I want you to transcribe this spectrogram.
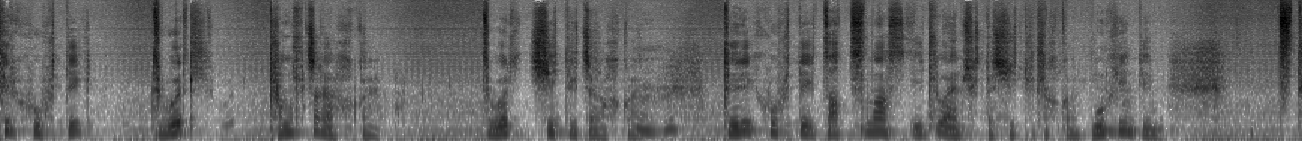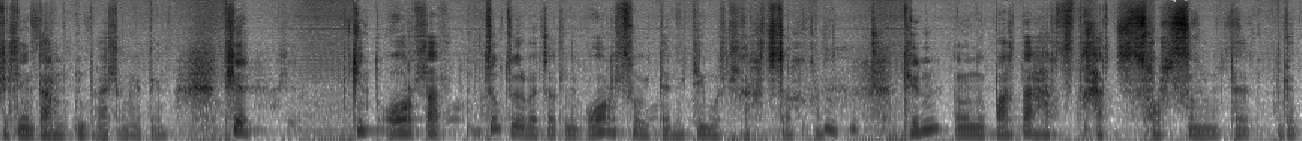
тэр хүүхдийг зүгээр л тамлж байгаа байхгүй зүгээр шийтгэж байгаа байхгүй. Тэр хүүхдийг зодсноос илүү аимшигтай шийтгэл байхгүй. Мөнхийн тийм сэтгэлийн дарамтанд байлгана гэдэг юм. Тэгэхээр гинт уурлаад зүг зүгээр байж байгаа нэг ууралсан үедээ нэг тийм үйлдэл гаргачихж байгаа байхгүй. Тэр нь нэг багада харж харж сурсан тэгээд ингээд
